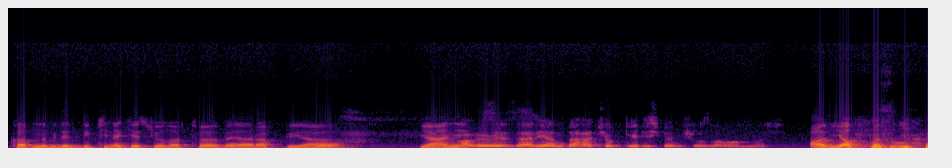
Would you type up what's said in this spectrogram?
kadını bir de dikine kesiyorlar. Tövbe ya Rabbi ya. Of. Yani Abi. Sezaryen daha çok gelişmemiş o zamanlar. abi yapmasınlar.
